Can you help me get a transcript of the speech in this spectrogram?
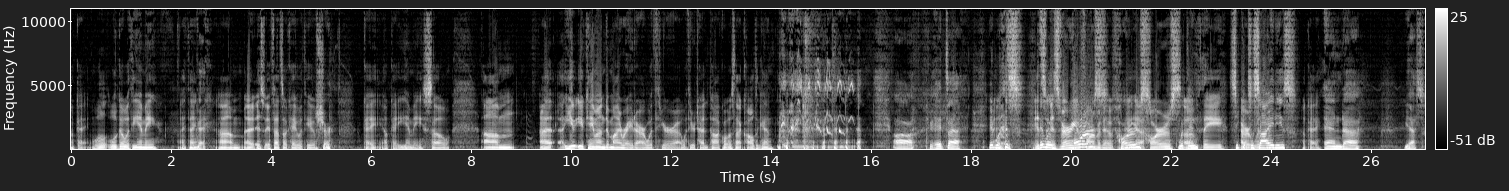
okay, we'll we'll go with Yimmy. I think. Okay. Um, uh, is, if that's okay with you. Sure. Okay, okay, Yimmy. So, um, uh, you you came onto my radar with your uh, with your TED talk. What was that called again? It, uh, it was. It's it was it's very horrors- informative. Uh, Horrors, yeah, horrors within of the secret or within- societies, okay, and uh, yes,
